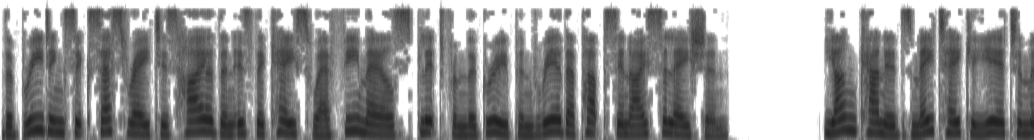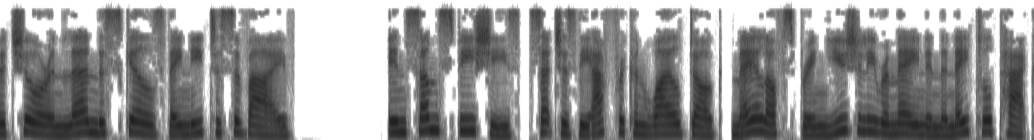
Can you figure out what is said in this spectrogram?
the breeding success rate is higher than is the case where females split from the group and rear their pups in isolation. Young canids may take a year to mature and learn the skills they need to survive. In some species, such as the African wild dog, male offspring usually remain in the natal pack,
